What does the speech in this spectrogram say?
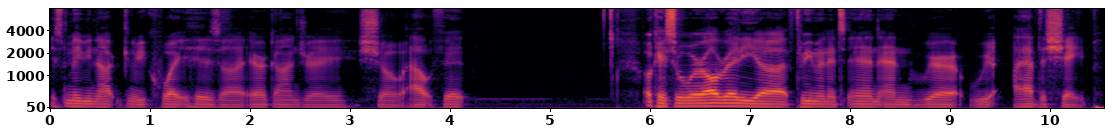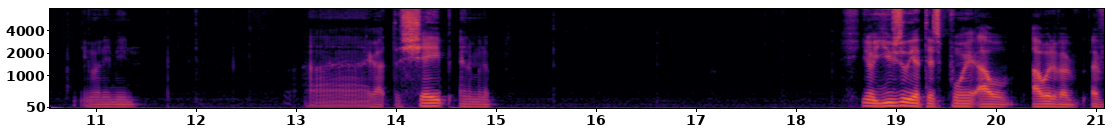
It's maybe not going to be quite his uh, Eric Andre show outfit. Okay, so we're already uh, three minutes in, and we're we. I have the shape. You know what I mean? Uh, I got the shape, and I'm gonna. You know, usually at this point, I will I would have have,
